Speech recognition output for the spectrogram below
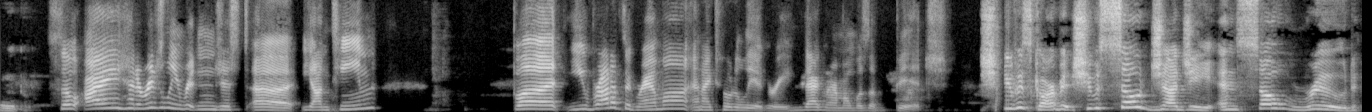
Um. So I had originally written just uh Yantine, but you brought up the grandma, and I totally agree. That grandma was a bitch. She was garbage. She was so judgy and so rude.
